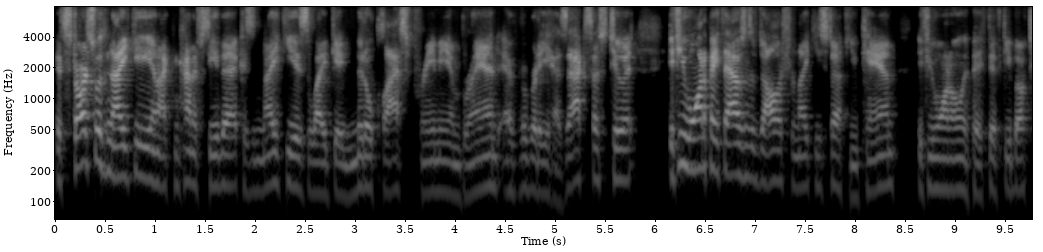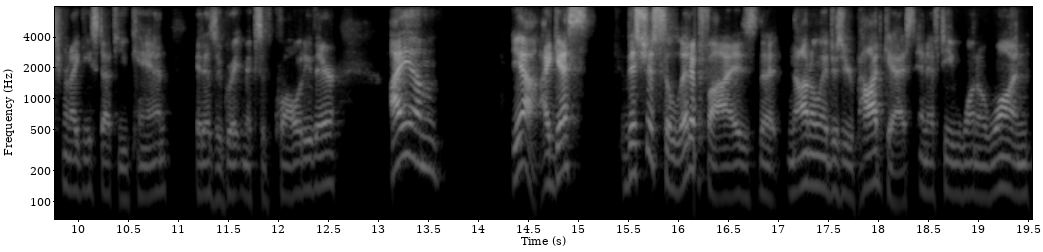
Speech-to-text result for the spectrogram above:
it starts with Nike, and I can kind of see that because Nike is like a middle class premium brand. Everybody has access to it. If you want to pay thousands of dollars for Nike stuff, you can. If you want to only pay 50 bucks for Nike stuff, you can. It has a great mix of quality there. I am, um, yeah, I guess this just solidifies that not only does your podcast, NFT 101,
